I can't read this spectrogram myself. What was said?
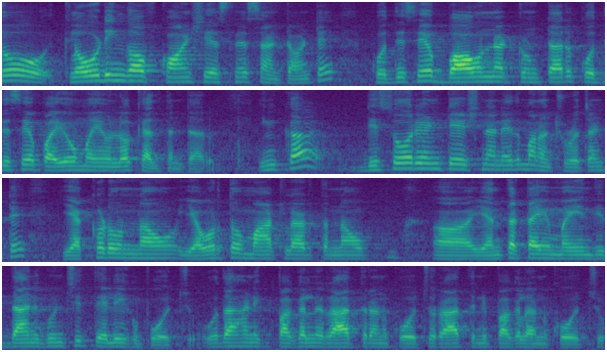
సో క్లౌడింగ్ ఆఫ్ కాన్షియస్నెస్ అంటాం. అంటే కొద్దిసేపు బాగున్నట్టు ఉంటారు కొద్దిసేపు అయోమయంలోకి వెళ్తుంటారు. ఇంకా డిసోరియంటేషన్ అనేది మనం చూడొచ్చు. అంటే ఎక్కడ ఉన్నాం ఎవరితో మాట్లాడుతున్నాం ఎంత టైం అయింది దాని గురించి తెలియకపోవచ్చు. ఉదాహరణకి పగలని రాత్రి అనుకోవచ్చు రాత్రిని పగలు అనుకోవచ్చు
